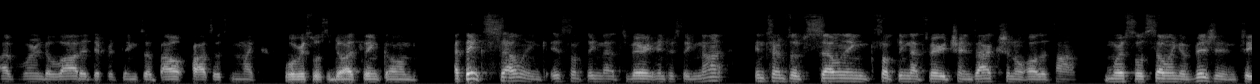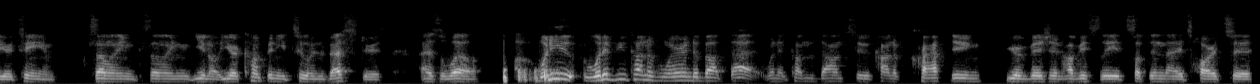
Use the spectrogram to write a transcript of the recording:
I've learned a lot of different things about process and like what we're supposed to do. I think um I think selling is something that's very interesting. Not in terms of selling something that's very transactional all the time, more so selling a vision to your team selling selling you know your company to investors as well. What do you what have you kind of learned about that when it comes down to kind of crafting your vision? Obviously, it's something that it's hard to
